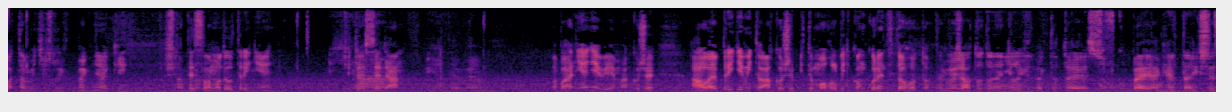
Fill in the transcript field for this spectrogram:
A tam je tiež liftback nejaký? Tam Tesla Model 3 nie, či to je sedán? Ja neviem. lebo ani ja neviem, akože, ale príde mi to ako, že by to mohol byť konkurent tohoto. Tak vieš, ale toto není liftback, toto je SUV coupé, jak je tá X6,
